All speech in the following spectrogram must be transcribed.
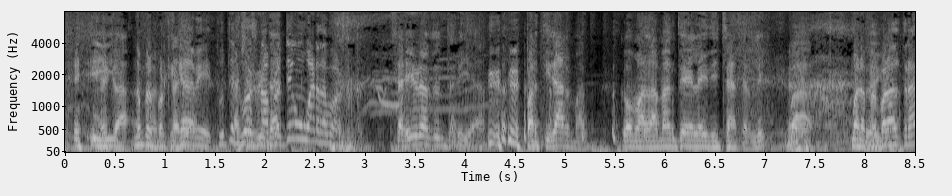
I, Eh, clar, no, però perquè seria- queda bé. Tu tens bosc, no, però tinc un guardabosc. Seria una tonteria. Per tirar-me, com a l'amante de Lady Chatterley. Va. Bueno, però per altra,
